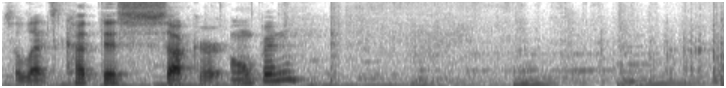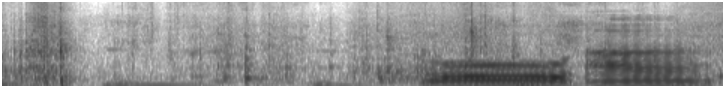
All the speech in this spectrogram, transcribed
So let's cut this sucker open. Ooh, ah. Uh,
